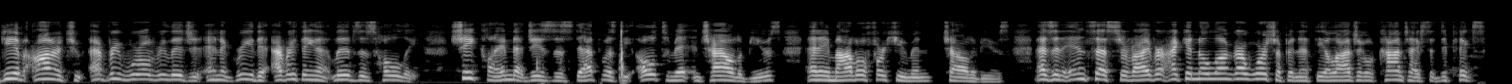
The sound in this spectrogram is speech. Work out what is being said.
give honor to every world religion, and agree that everything that lives is holy. She claimed that Jesus' death was the ultimate in child abuse and a model for human child abuse. As an incest survivor, I can no longer worship in a theological context that depicts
